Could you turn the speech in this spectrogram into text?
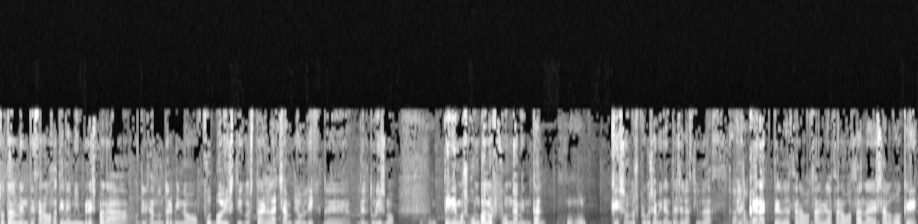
Totalmente. Zaragoza tiene mimbres para, utilizando un término futbolístico, estar en la Champions League del turismo. Tenemos un valor fundamental. que son los propios habitantes de la ciudad. El carácter del zaragozano y la zaragozana es algo que,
